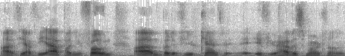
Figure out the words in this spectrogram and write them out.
Uh, if you have the app on your phone, um, but if you can't, if you have a smartphone,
